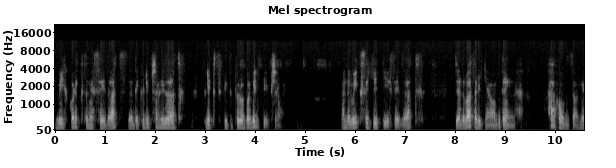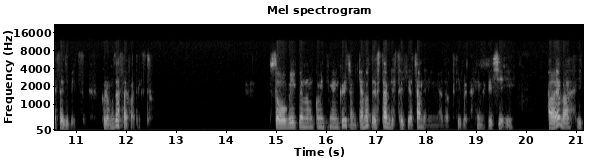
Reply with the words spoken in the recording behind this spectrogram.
Weak correctness says that the decryption result predicts with probability epsilon. And the weak security says that the adversary can obtain half of the message bits from the ciphertext. So weak non-committing encryption cannot establish secure channel in adaptive MPC. However, it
